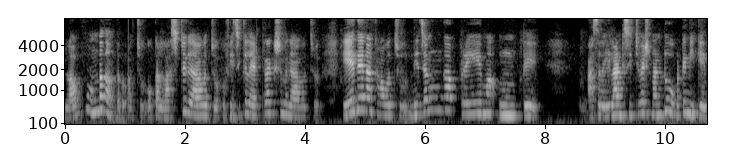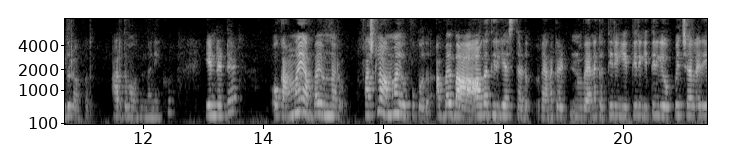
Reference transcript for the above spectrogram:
లవ్ ఉండదు అందులో. వచ్చు ఒక లస్ట్ కావచ్చు ఒక ఫిజికల్ అట్రాక్షన్ కావచ్చు ఏదైనా కావచ్చు నిజంగా ప్రేమ ఉంటే అసలు ఇలాంటి సిచ్యువేషన్ అంటూ ఒకటి నీకు ఎదురవ్వదు. అర్థమవుతుందా నీకు? ఏంటంటే ఒక అమ్మాయి అబ్బాయి ఉన్నారు. ఫస్ట్లో అమ్మాయి ఒప్పుకోదు. అబ్బాయి బాగా తిరిగేస్తాడు. వెనక వెనక తిరిగి తిరిగి తిరిగి ఒప్పించాలని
